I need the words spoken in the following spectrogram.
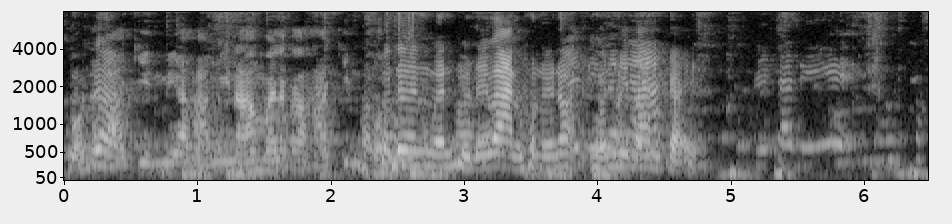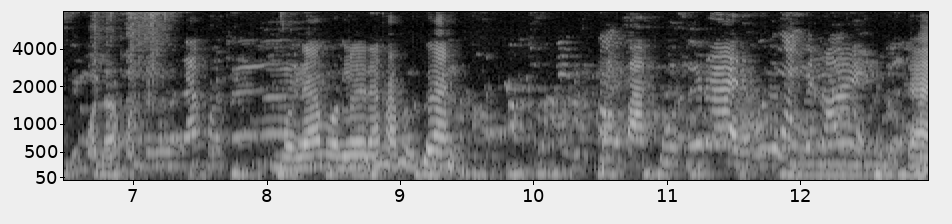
สุเขาดจะยอหาดกินมีอาหารมีน้ำไว้แล้วก็หากินสเขาดก็เดินเหมือนอยู่ในบ้านเขาเลยเนาะเหมือนที่บ้านไก่ มีแค่นี้นี่หมดแล้วหมดดูนะหมดเลยหมดแล้วหมดเลยนะคะเพื่อนฝากครูซื้อได้เดี๋ยวครูจะซื้อไปให้ๆใช่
